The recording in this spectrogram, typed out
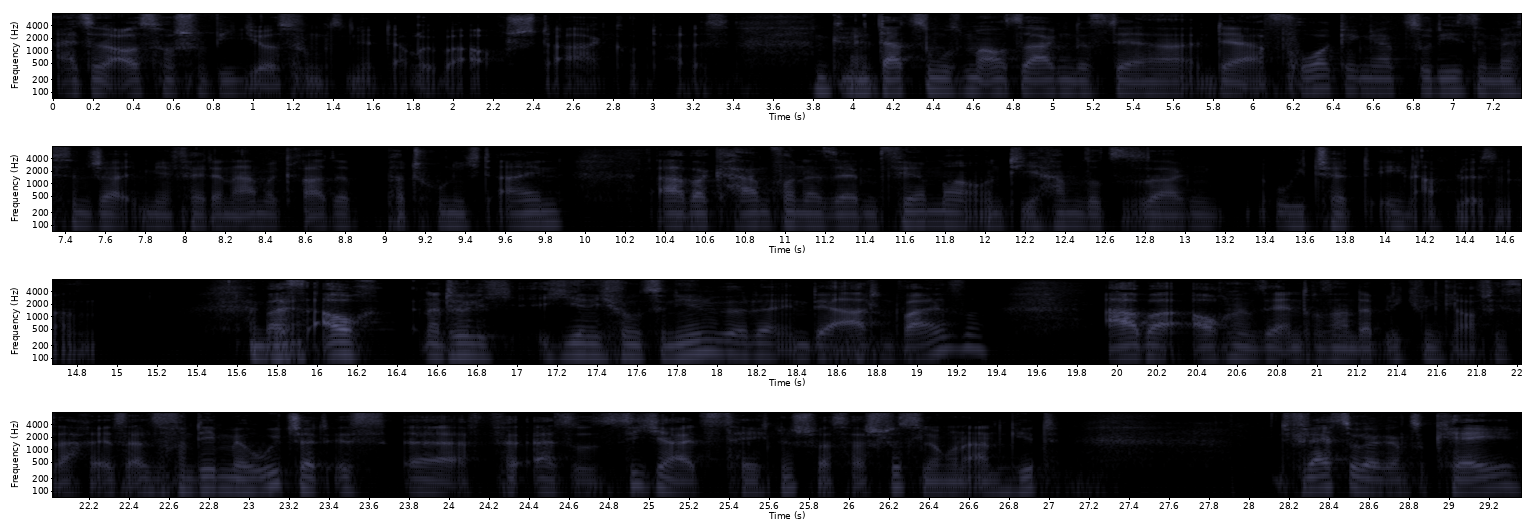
Also Austausch von Videos funktioniert darüber auch stark und alles. Okay. Und dazu muss man auch sagen, dass der, der Vorgänger zu diesem Messenger, mir fällt der Name gerade partout nicht ein, aber kam von derselben Firma und die haben sozusagen WeChat ihn ablösen lassen. Okay. Was auch natürlich hier nicht funktionieren würde in der Art und Weise, aber auch ein sehr interessanter Blickwinkel auf die Sache ist. Also von dem her WeChat ist äh, also sicherheitstechnisch, was Verschlüsselungen angeht, vielleicht sogar ganz okay.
